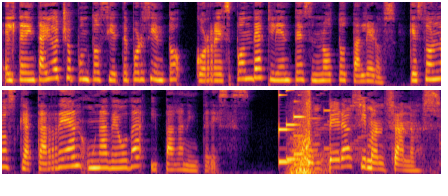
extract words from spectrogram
El 38.7% corresponde a clientes no totaleros, que son los que acarrean una deuda y pagan intereses. Con peras y manzanas.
